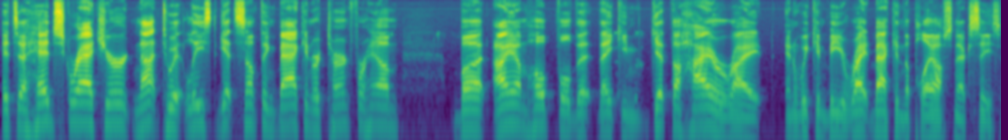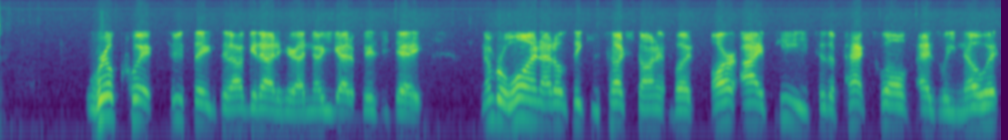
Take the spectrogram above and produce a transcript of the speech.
It's a head scratcher not to at least get something back in return for him, but I am hopeful that they can get the hire right and we can be right back in the playoffs next season. Real quick, two things that I'll get out of here. I know you got a busy day. Number one, I don't think you touched on it, but RIP to the Pac 12 as we know it.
